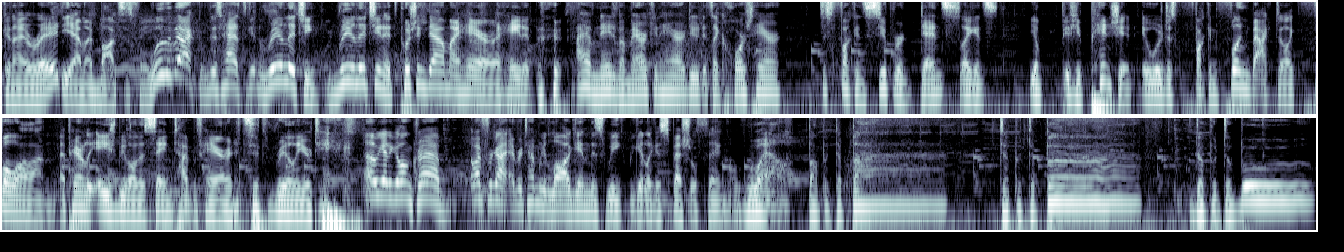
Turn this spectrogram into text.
can I raid? Yeah, my box is full. We'll be back. This hat's getting real itchy. Real itchy and it's pushing down my hair. I hate it. I have Native American hair, dude. It's like horse hair. Just fucking super dense. Like it's you know, if you pinch it, it would just fucking fling back to like full on. Apparently Asian people have the same type of hair and it's, it's really irritating. oh, we gotta go on crab. Oh, I forgot, every time we log in this week, we get like a special thing. Well, bumpa da ba, da ba da ba, da ba da boo.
